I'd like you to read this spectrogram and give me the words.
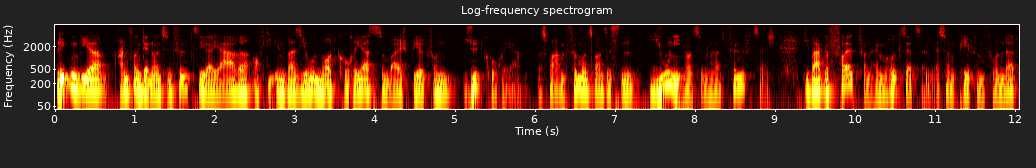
Blicken wir Anfang der 1950er Jahre auf die Invasion Nordkoreas zum Beispiel von Südkorea. Das war am 25. Juni 1950. Die war gefolgt von einem Rücksetzer im S&P 500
